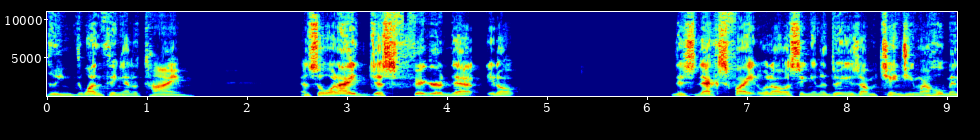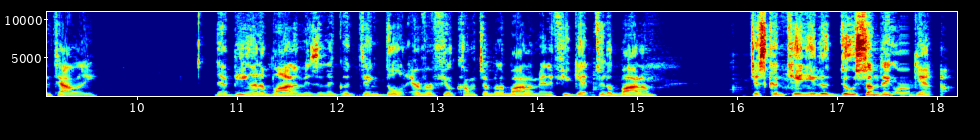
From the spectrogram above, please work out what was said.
doing one thing at a time. And so what I just figured that you know this next fight, what I was thinking of doing is I'm changing my whole mentality. That being on the bottom isn't a good thing. Don't ever feel comfortable at the bottom. And if you get to the bottom, just continue to do something or get up.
